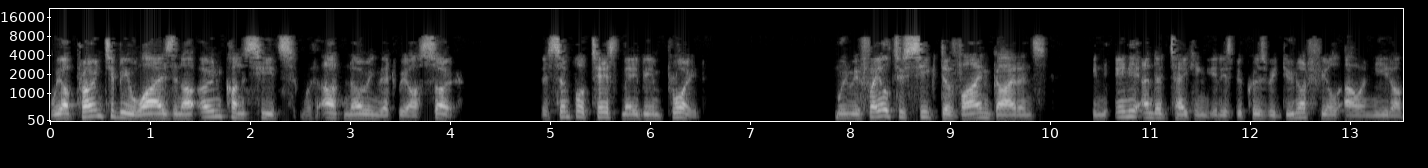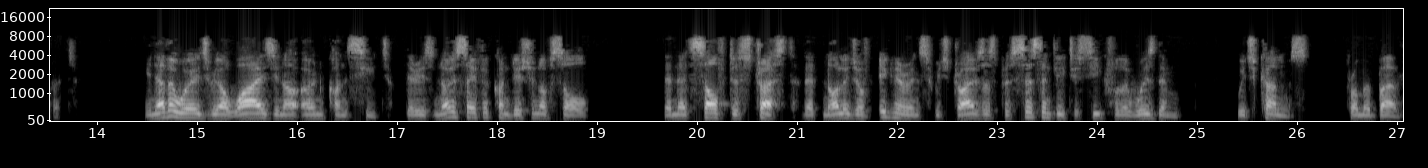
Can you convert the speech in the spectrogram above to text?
We are prone to be wise in our own conceits without knowing that we are so. A simple test may be employed. When we fail to seek divine guidance in any undertaking, it is because we do not feel our need of it. In other words, we are wise in our own conceit. There is no safer condition of soul than that self-distrust, that knowledge of ignorance which drives us persistently to seek for the wisdom which comes from above.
